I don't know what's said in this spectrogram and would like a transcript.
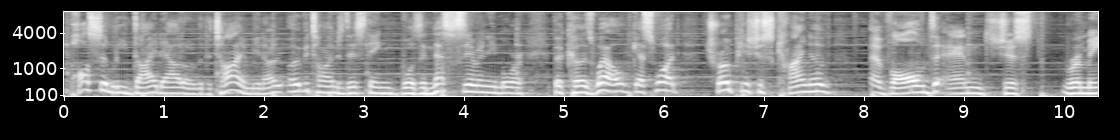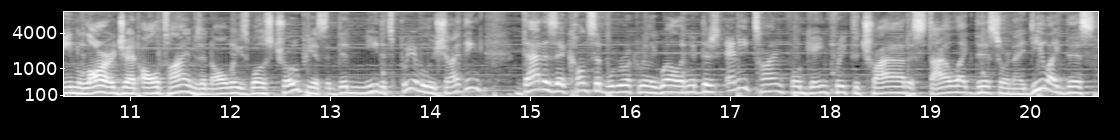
possibly died out over the time, you know, over times this thing wasn't necessary anymore because, well, guess what? Tropius just kind of evolved and just remain large at all times and always was Tropius and didn't need its pre-evolution. I think that as a concept would work really well and if there's any time for Game Freak to try out a style like this or an idea like this,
